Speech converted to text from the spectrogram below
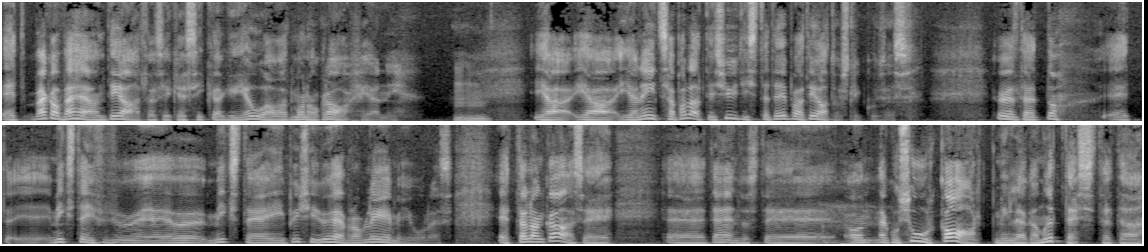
et väga vähe on teadlasi, kes ikkagi jõuavad monograafiani mm. -hmm. ja, ja, ja neid saab alati süüdistada ebateaduslikkuses. Öelda, et noh, et eh, miks te ei, miks te ei püsi ühe probleemi juures. et tal on ka see eh, tähenduste, on nagu suur kaart, millega mõtestada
